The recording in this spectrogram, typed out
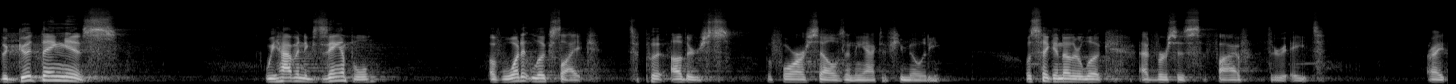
The good thing is, we have an example of what it looks like to put others before ourselves in the act of humility. Let's take another look at verses 5 through 8. All right?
